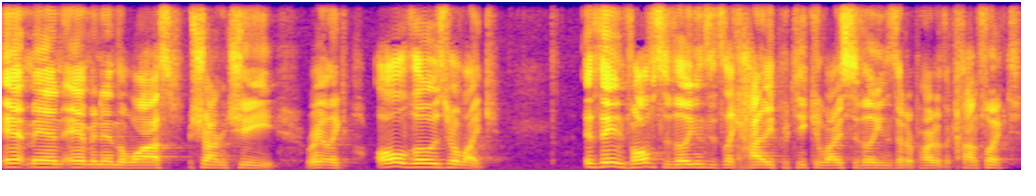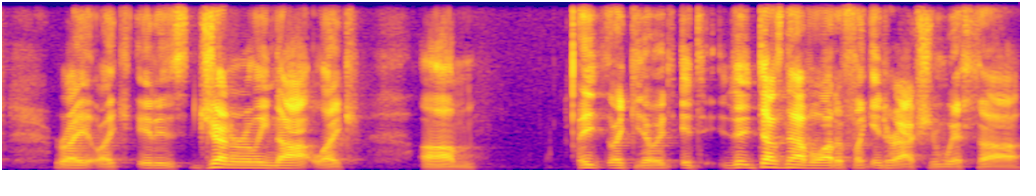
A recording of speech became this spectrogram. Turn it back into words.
Ant Man, Ant Man and the Wasp, Shang Chi, right? Like all those are like if they involve civilians, it's like highly particularized civilians that are part of the conflict, right? Like it is generally not like um, it, like you know, it, it it doesn't have a lot of like interaction with uh,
